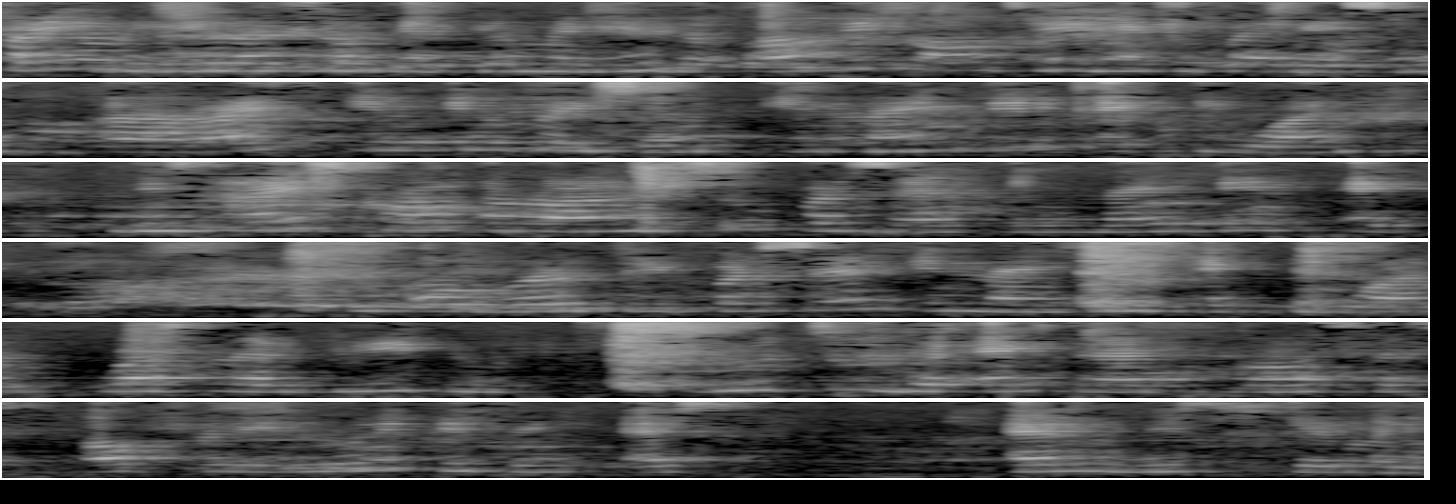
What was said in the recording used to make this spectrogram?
Finally, let's look at Germany, the only country experiencing a rise in inflation in 1981. This rise from around 2% in 1980 to over 3% in 1981 was largely due, due to the extra costs of reuniting as and with Germany.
